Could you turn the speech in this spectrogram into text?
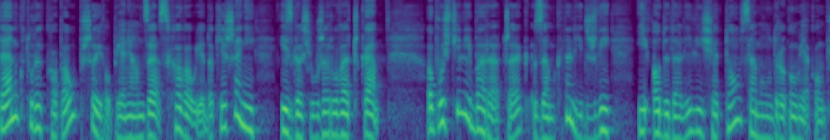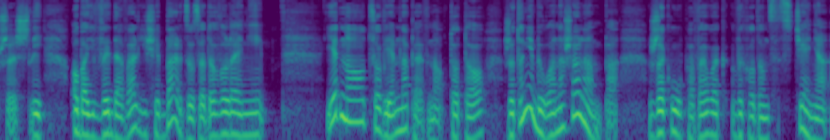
Ten, który kopał, przyjął pieniądze, schował je do kieszeni i zgasił żaróweczkę. Opuścili baraczek, zamknęli drzwi i oddalili się tą samą drogą, jaką przyszli. Obaj wydawali się bardzo zadowoleni. Jedno, co wiem na pewno, to to, że to nie była nasza lampa, rzekł Pawełek, wychodząc z cienia.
